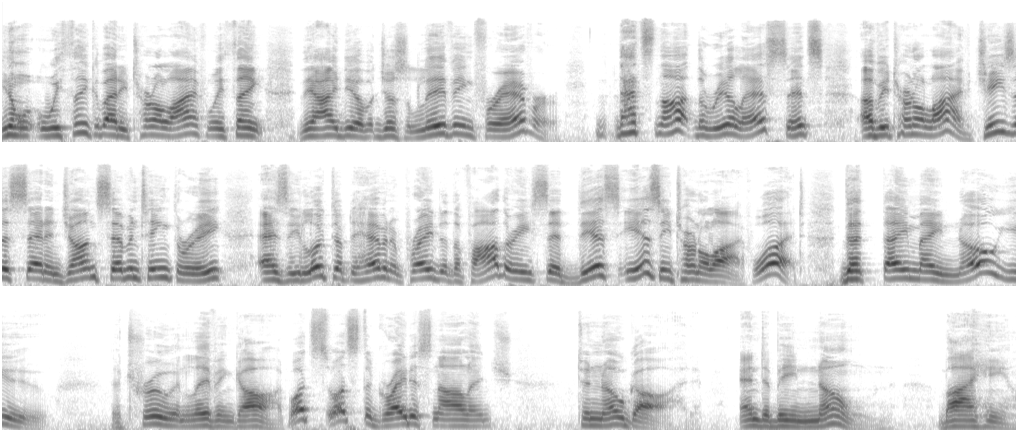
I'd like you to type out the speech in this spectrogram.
You know, we think about eternal life, we think the idea of just living forever. That's not the real essence of eternal life. Jesus said in John 17, 3, as he looked up to heaven and prayed to the Father, he said, This is eternal life. What? That they may know you, the true and living God. What's, what's the greatest knowledge? To know God and to be known by Him.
